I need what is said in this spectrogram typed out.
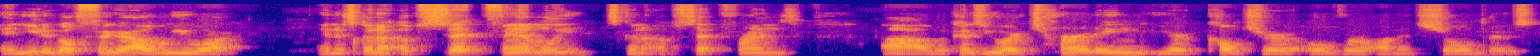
and you need to go figure out who you are. And it's going to upset family. It's going to upset friends uh, because you are turning your culture over on its shoulders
